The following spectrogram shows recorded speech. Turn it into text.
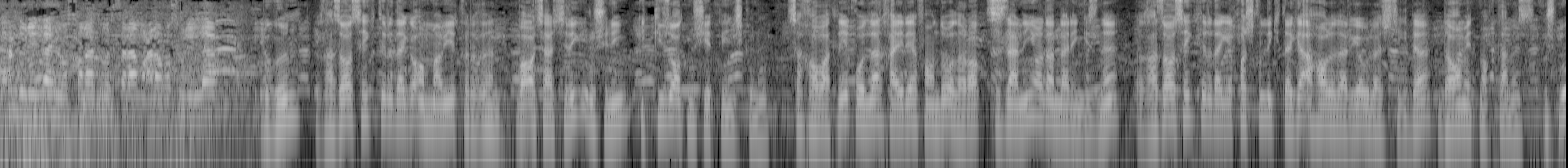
الحمد لله والصلاة والسلام على رسول الله. Bugun G'azo sektoridagi ommaviy qirg'in va ocharchilik urushining 267-kuni. Saxovatli qo'llar xayriya fondi o'laroq sizlarning yordamlaringizni G'azo sektoridagi qochqinlikdagi aholilarga ulashishlikda davom etmoqdamiz. Ushbu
